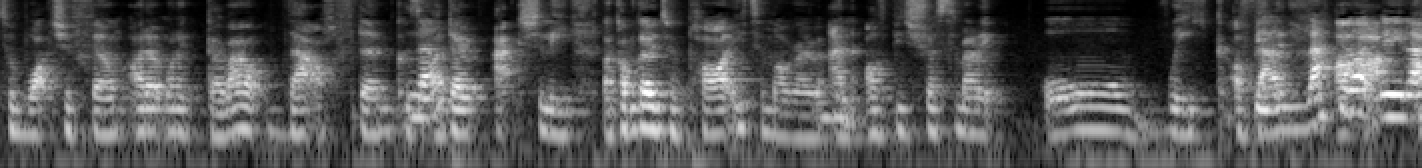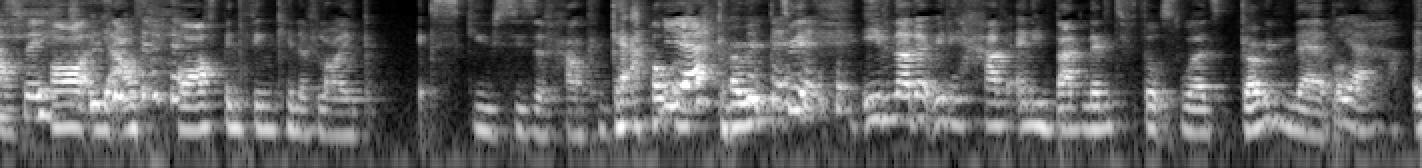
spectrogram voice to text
to watch a film. I don't want to go out that often because No. I don't actually like. I'm going to a party tomorrow and Mm-hmm. I've been stressing about it all week. I've been exactly like me last I've week. half- yeah, I've half been thinking of like excuses of how I can get out Yeah. of going to it. Even though I don't really have any bad negative thoughts towards going there, but Yeah. uh,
